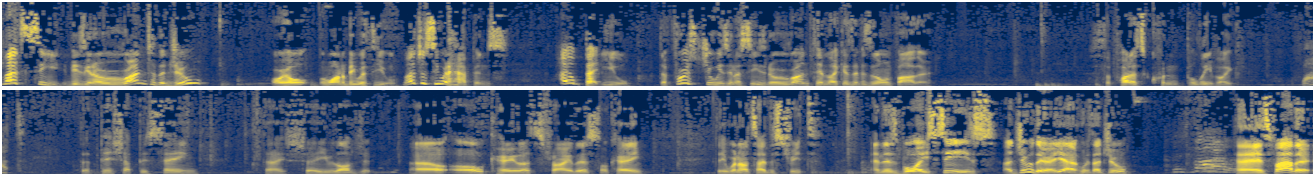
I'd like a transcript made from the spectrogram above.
Let's see if he's going to run to the Jew or he'll want to be with you. Let's just see what happens. I'll bet you the first Jew he's going to see is going to run to him like as if it's his own father. The Potus couldn't believe, like, what? The bishop is saying that I show you love you. Uh, okay, let's try this. Okay. They went outside the street, and this boy sees a Jew there. Yeah, who's that Jew? His father. Uh, his father.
